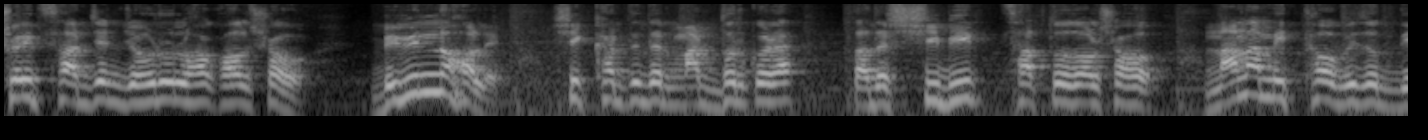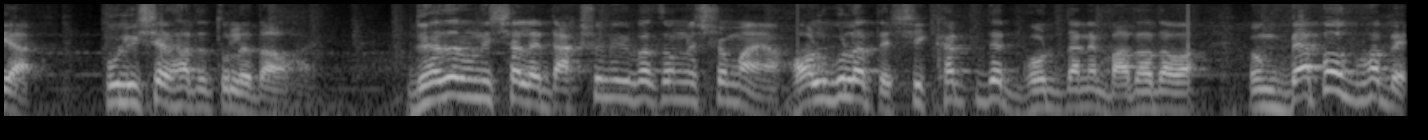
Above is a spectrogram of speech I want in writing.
শহীদ সার্জেন্ট জহুরুল হক হল সহ বিভিন্ন হলে শিক্ষার্থীদের মারধর করে তাদের শিবির, ছাত্রদল সহ নানা মিথ্যা অভিযোগ দিয়া পুলিশের হাতে তুলে দেওয়া হয়। দুই হাজার উনিশ সালে ডাকসু নির্বাচনের সময় হলগুলোতে শিক্ষার্থীদের ভোটদানে বাধা দেওয়া এবং ব্যাপকভাবে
